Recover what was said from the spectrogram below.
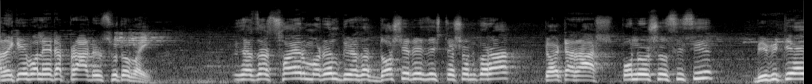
অনেকেই বলে এটা প্রাডের ছোটো ভাই। দুই হাজার ছয়ের মডেল দুই হাজার রেজিস্ট্রেশন করা টয়টা রাশ পনেরোশো সিসি বিবিটিআই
